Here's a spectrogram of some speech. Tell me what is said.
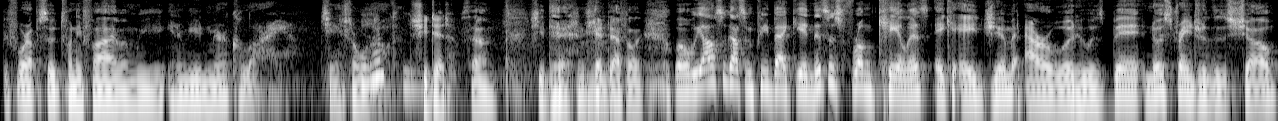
before episode 25 when we interviewed Miracle Laurie changed her world. She did. So she did. Yeah, mm-hmm. definitely. Well, we also got some feedback in. This is from Kalis, aka Jim Arrowwood, who has been no stranger to this show.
